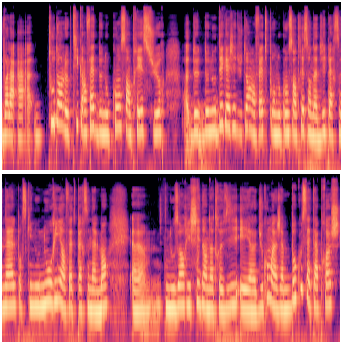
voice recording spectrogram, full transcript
voilà, à, tout dans l'optique en fait de nous concentrer sur, de, nous dégager du temps en fait pour nous concentrer sur notre vie personnelle, pour ce qui nous nourrit en fait personnellement, euh, qui nous enrichit dans notre vie. Et euh, du coup, moi j'aime beaucoup cette approche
